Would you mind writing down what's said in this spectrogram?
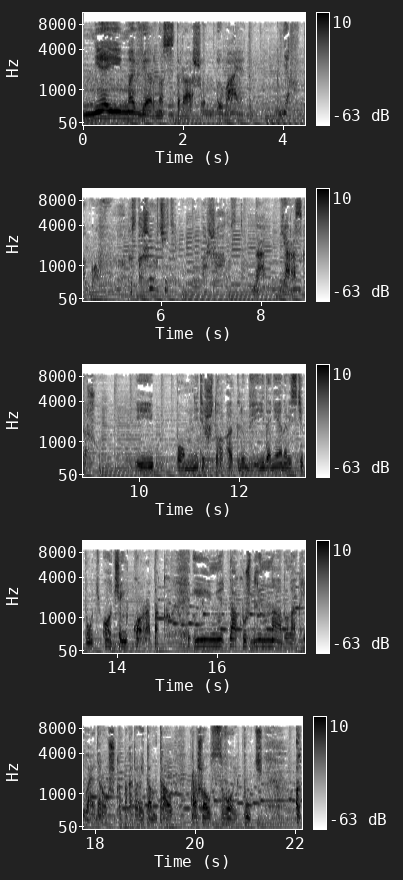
неимоверно страшен бывает гнев богов. Расскажи, учитель, пожалуйста. Да, я расскажу. И Помните, что от любви до ненависти путь очень короток, и не так уж длинна была кривая дорожка, по которой Тантал прошел свой путь от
